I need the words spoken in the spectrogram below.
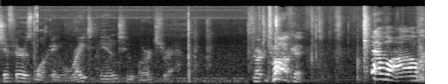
Shifter is walking right into our trap. Start talking! Hello!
